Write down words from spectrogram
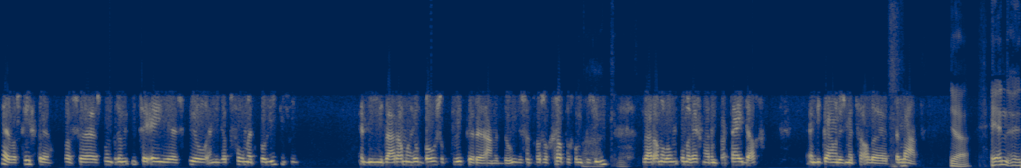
ja, was gisteren, was, stond er een ICE stil en die zat vol met politici. En die waren allemaal heel boos op Twitter aan het doen. Dus dat was wel grappig om te Ah, zien. Ze waren allemaal on- onderweg naar een partijdag. En die kwamen dus met z'n allen te laat. Ja. Hey, en eh,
